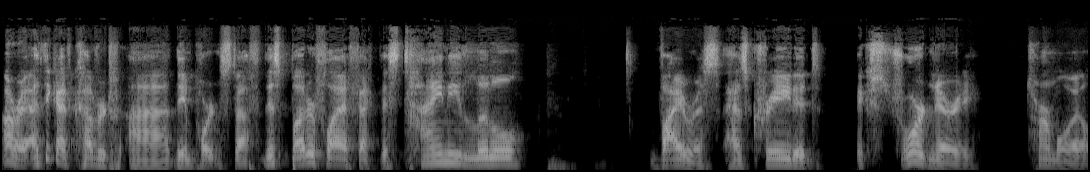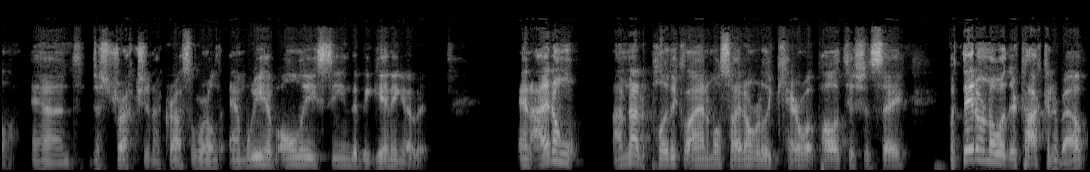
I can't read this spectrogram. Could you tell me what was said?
All right, I think I've covered uh, the important stuff. This butterfly effect, this tiny little virus has created extraordinary turmoil and destruction across the world, and we have only seen the beginning of it. And I don't, I'm not a political animal, so I don't really care what politicians say, but they don't know what they're talking about.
